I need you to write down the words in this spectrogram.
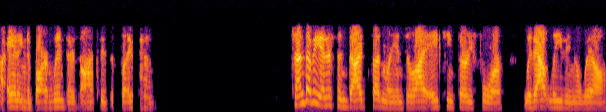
uh, adding the barred windows onto the slave pen. John W. Anderson died suddenly in July 1834 without leaving a will,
